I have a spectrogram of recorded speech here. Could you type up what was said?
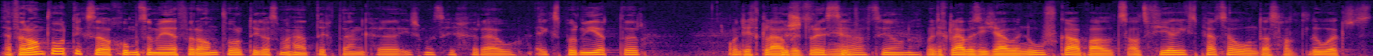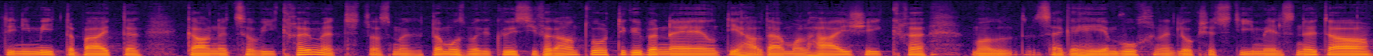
eine Verantwortungssache. Umso mehr Verantwortung, als man hat, ich denke, ist man sicher auch exponierter und ich glaube, Stresssituationen. Ja. Und ich glaube, es ist auch eine Aufgabe als, als Führungsperson, dass halt schaust, dass deine Mitarbeiter gar nicht so weit kommen. Dass man, da muss man eine gewisse Verantwortung übernehmen und die halt auch mal heimschicken, mal sagen, hey, am Wochenende schaust du jetzt die E-Mails nicht an.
